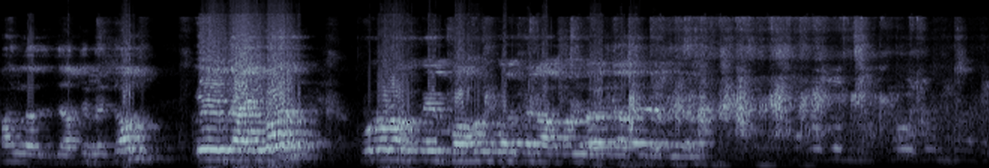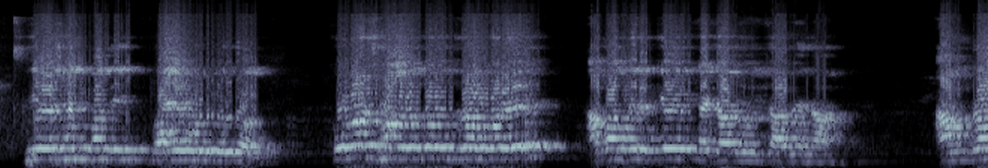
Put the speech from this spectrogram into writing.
বাংলাদেশ জাতীয় দল। এই ড্রাইভার কোন রকমে বহন না, বাংলাদেশ জাতীয় প্রিয় সাংবাদিক, ভাই কোন ষড়যন্ত্র করে আমাদেরকে ঠেকানো যাবে না। আমরা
